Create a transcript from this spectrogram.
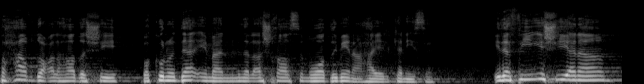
فحافظوا على هذا الشيء وكونوا دائما من الأشخاص المواظبين على هاي الكنيسة. إذا في إشي أنا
